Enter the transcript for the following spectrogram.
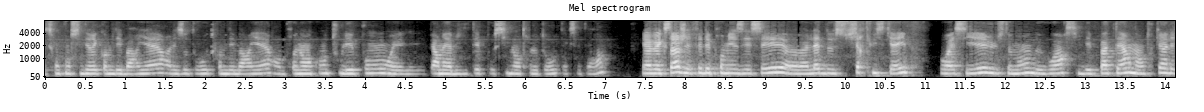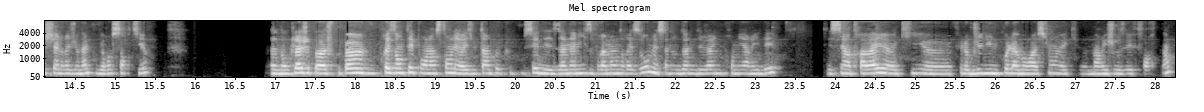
sont considérés comme des barrières, les autoroutes comme des barrières, en prenant en compte tous les ponts et les perméabilités possibles entre l'autoroute, etc. Et avec ça, j'ai fait des premiers essais euh, à l'aide de Circuitscape pour essayer justement de voir si des patterns, en tout cas à l'échelle régionale, pouvaient ressortir. Euh, donc là, je ne peux pas vous présenter pour l'instant les résultats un peu plus poussés des analyses vraiment de réseau, mais ça nous donne déjà une première idée. Et c'est un travail euh, qui euh, fait l'objet d'une collaboration avec Marie-Josée Fortin.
